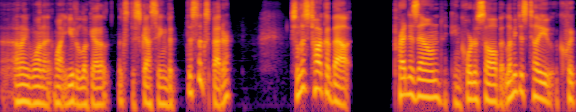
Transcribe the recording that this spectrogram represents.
I don't even want to want you to look at it. it. Looks disgusting, but this looks better. So let's talk about prednisone and cortisol. But let me just tell you a quick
